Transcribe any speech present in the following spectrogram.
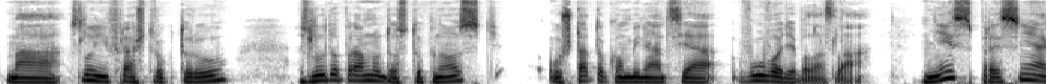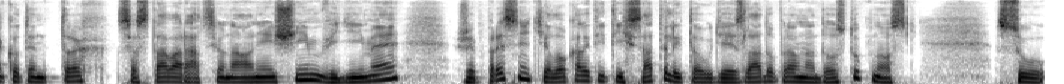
má zlú infraštruktúru, zlú dopravnú dostupnosť, už táto kombinácia v úvode bola zlá. Dnes presne ako ten trh sa stáva racionálnejším, vidíme, že presne tie lokality tých satelitov, kde je zlá dopravná dostupnosť, sú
